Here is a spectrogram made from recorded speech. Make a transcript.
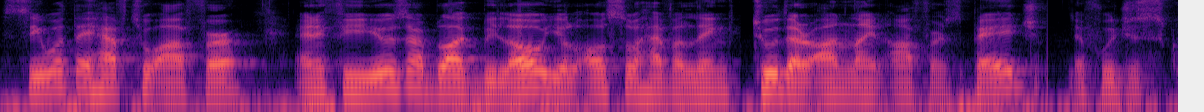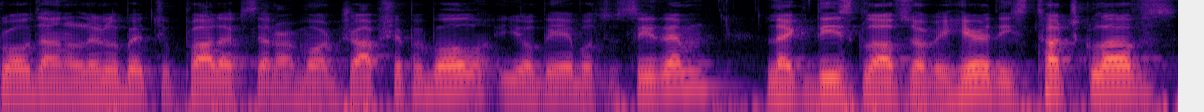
see what they have to offer. And if you use our blog below, you'll also have a link to their online offers page. If we just scroll down a little bit to products that are more dropshippable, you'll be able to see them. Like these gloves over here, these touch gloves,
